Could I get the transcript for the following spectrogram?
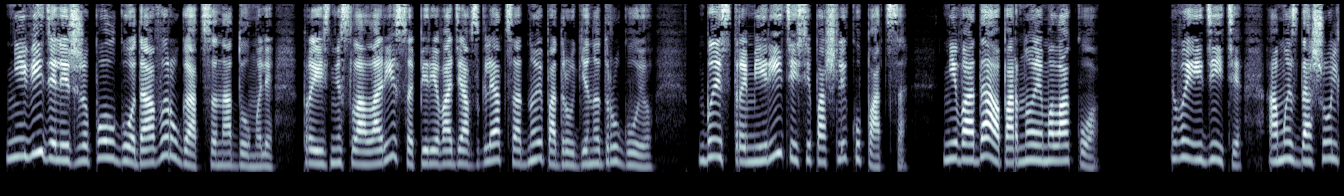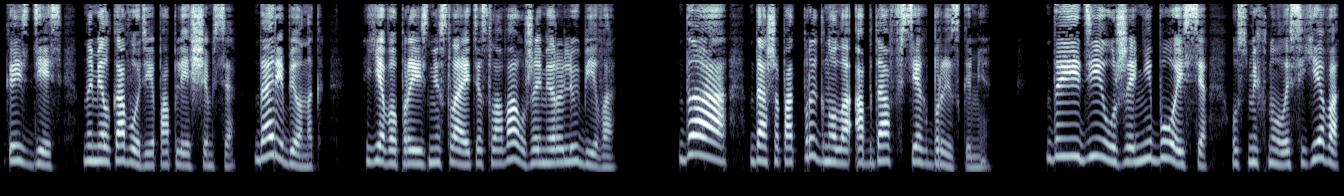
не виделись же полгода, а вы ругаться надумали», произнесла Лариса, переводя взгляд с одной подруги на другую. «Быстро миритесь и пошли купаться. Не вода, а парное молоко». «Вы идите, а мы с Дашулькой здесь, на мелководье поплещемся. Да, ребенок?» Ева произнесла эти слова уже миролюбиво. «Да!» — Даша подпрыгнула, обдав всех брызгами. «Да иди уже, не бойся», — усмехнулась Ева,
